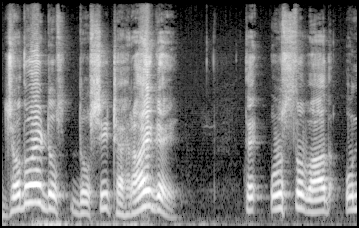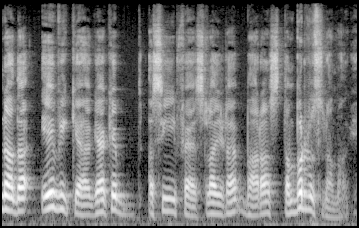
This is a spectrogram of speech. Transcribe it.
ਜਦੋਂ ਇਹ ਦੋਸ- ਦੋਸ਼ੀ ਠਹਿਰਾਏ ਗਏ, ਤੇ ਉਸ ਤੋਂ ਬਾਅਦ ਉਹਨਾਂ ਦਾ ਇਹ ਵੀ ਕਿਹਾ ਗਿਆ ਕਿ ਅਸੀਂ ਫੈਸਲਾ ਜਿਹੜਾ 12 ਸਤੰਬਰ ਨੂੰ ਸੁਣਾਵਾਂਗੇ।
